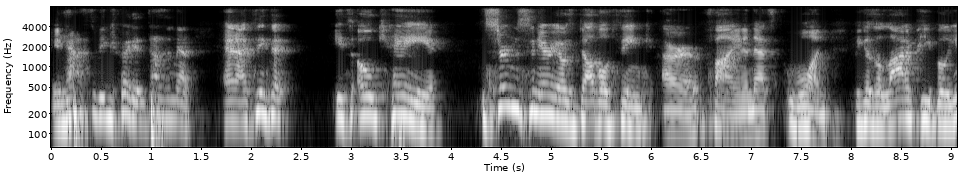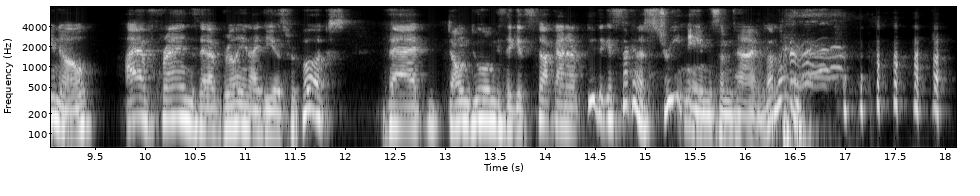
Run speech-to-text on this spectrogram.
it has to be good it doesn't matter and i think that it's okay certain scenarios double think are fine and that's one because a lot of people you know I have friends that have brilliant ideas for books that don't do them because they get stuck on a dude. They get stuck on a street name sometimes. I'm not.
